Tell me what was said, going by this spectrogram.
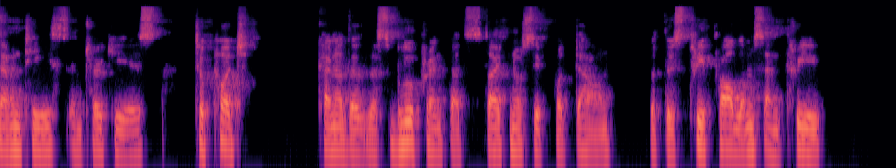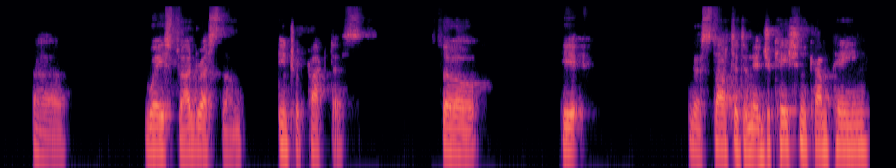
70s in Turkey, is to put kind of the, this blueprint that Said put down with these three problems and three uh, ways to address them into practice. So he started an education campaign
